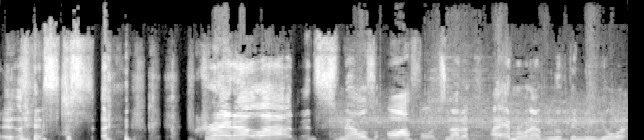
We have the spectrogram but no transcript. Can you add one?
It- It's just crying out loud. It smells awful. It's not a. I remember when I moved to New York,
